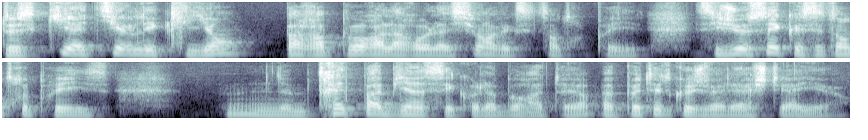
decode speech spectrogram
de ce qui attire les clients par rapport à la relation avec cette entreprise. Si je sais que cette entreprise ne me traite pas bien ses collaborateurs, bah, peut-être que je vais aller acheter ailleurs.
